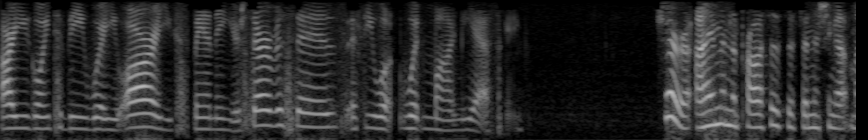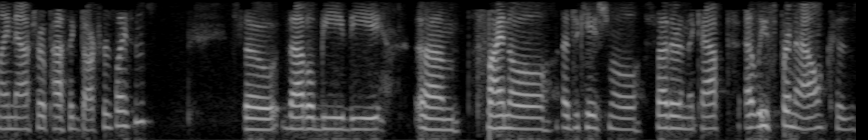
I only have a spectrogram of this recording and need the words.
Are you going to be where you are? Are you expanding your services? If you w- wouldn't mind me asking. Sure. I'm in the process of finishing up my naturopathic doctor's license. So that'll be the um, final educational feather in the cap, at least for now, because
